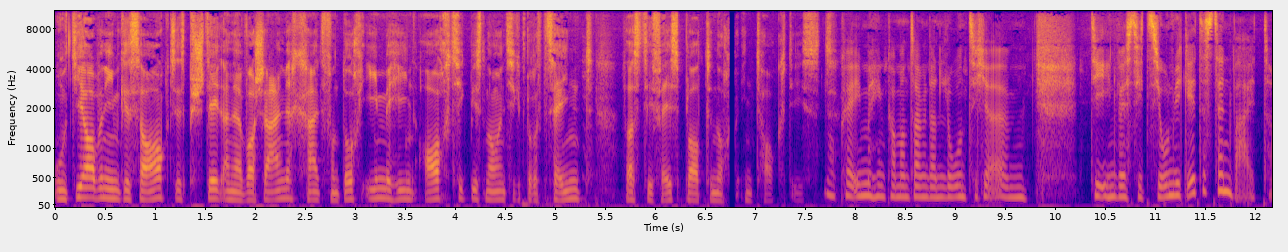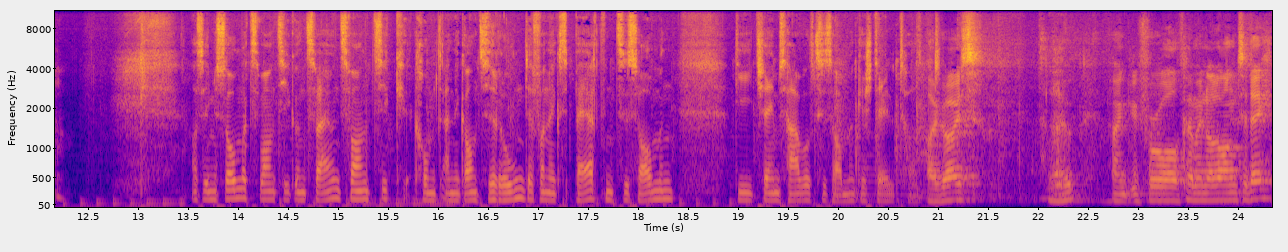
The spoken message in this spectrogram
Und die haben ihm gesagt, es besteht eine Wahrscheinlichkeit von doch immerhin 80 bis 90 Prozent, dass die Festplatte noch intakt ist. Okay, immerhin kann man sagen, dann lohnt sich ähm, die Investition. Wie geht es denn weiter? Also im Sommer 2022 kommt eine ganze Runde von Experten zusammen, die James Howell zusammengestellt hat. Hi guys. Hello. Thank you for all coming along today.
